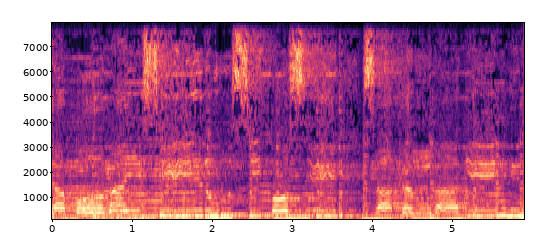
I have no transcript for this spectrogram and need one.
Ja ponaj si rusi kosi Sakam da din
